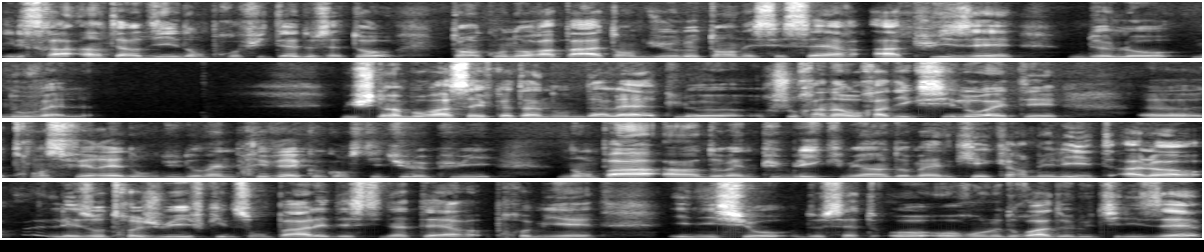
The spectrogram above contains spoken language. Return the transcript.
il sera interdit d'en profiter de cette eau tant qu'on n'aura pas attendu le temps nécessaire à puiser de l'eau nouvelle. Mishnah Saif Katanundalet, le Shulchan si a été euh, transféré donc du domaine privé que constitue le puits, non pas à un domaine public, mais à un domaine qui est carmélite, alors les autres juifs qui ne sont pas les destinataires premiers initiaux de cette eau auront le droit de l'utiliser.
